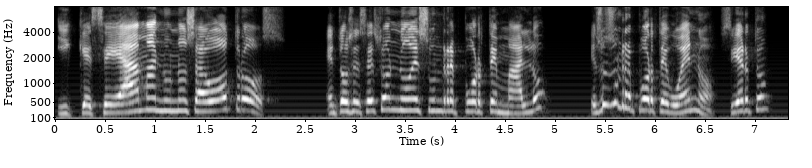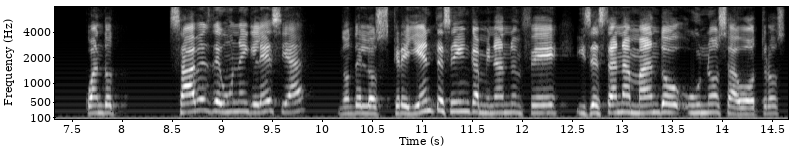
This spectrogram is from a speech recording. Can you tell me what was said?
y que se aman unos a otros. Entonces, eso no es un reporte malo, eso es un reporte bueno, ¿cierto? Cuando sabes de una iglesia donde los creyentes siguen caminando en fe y se están amando unos a otros,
